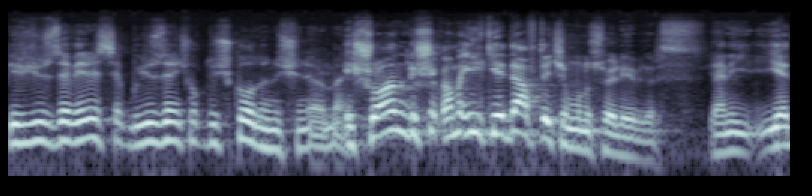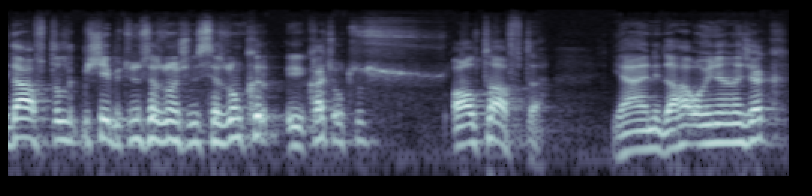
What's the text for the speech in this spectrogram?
bir yüzde verirsek bu yüzdenin çok düşük olduğunu düşünüyorum ben. E şu an düşük ama ilk 7 hafta için bunu söyleyebiliriz. Yani 7 haftalık bir şey bütün sezon şimdi sezon 40 e, kaç 36 hafta. Yani daha oynanacak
